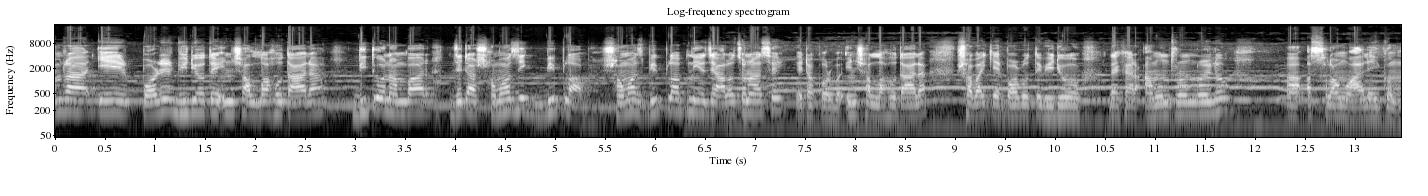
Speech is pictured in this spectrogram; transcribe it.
আমরা এর পরের ভিডিওতে ইনশাআল্লাহ তালা দ্বিতীয় নাম্বার যেটা সামাজিক বিপ্লব, সমাজ বিপ্লব নিয়ে যে আলোচনা আছে, এটা করব ইনশাআল্লাহ তালা সবাইকে এর পরবর্তী ভিডিও দেখার আমন্ত্রণ রইল। আসসালামু আলাইকুম।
